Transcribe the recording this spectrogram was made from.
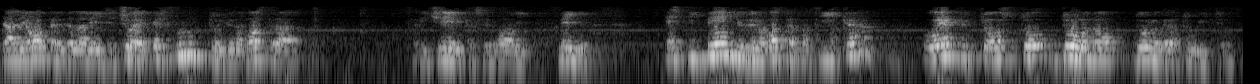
dalle opere della legge, cioè è frutto di una vostra ricerca, se vuoi, meglio, è stipendio di una vostra fatica o è piuttosto dono, dono gratuito?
